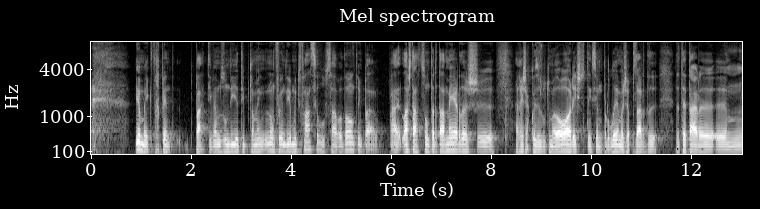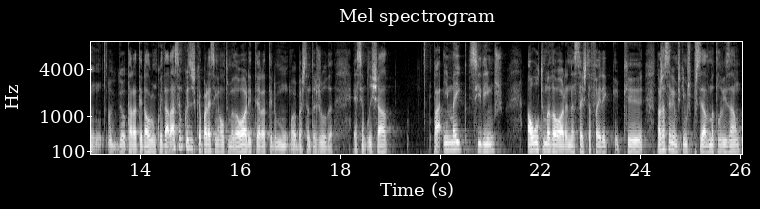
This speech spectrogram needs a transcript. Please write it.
eu meio que de repente, pá, tivemos um dia, tipo, também não foi um dia muito fácil, o sábado ontem, pá, pá lá está, são tratar merdas, eh, arranjar coisas de última hora, isto tem sempre problemas, apesar de, de até estar, hum, de eu estar a ter algum cuidado, há sempre coisas que aparecem à última hora e ter a ter bastante ajuda é sempre lixado. Pá, e meio que decidimos, à última da hora, na sexta-feira, que nós já sabíamos que íamos precisar de uma televisão,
